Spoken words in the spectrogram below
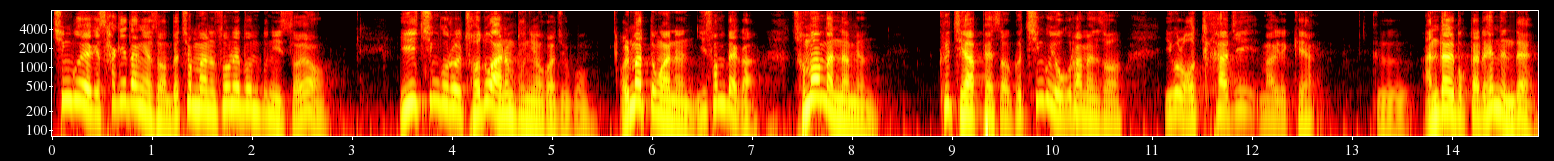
친구에게 사기당해서 몇천만 원 손해본 분이 있어요. 이 친구를 저도 아는 분이어가지고 얼마 동안은 이 선배가 저만 만나면 그 제 앞에서 그 친구 욕을 하면서 이걸 어떻게 하지 막 이렇게 그 안달복달을 했는데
